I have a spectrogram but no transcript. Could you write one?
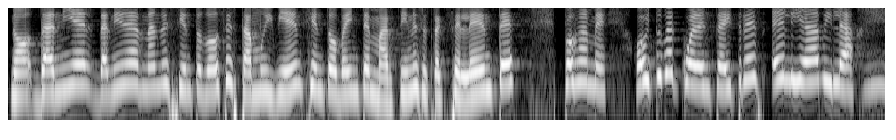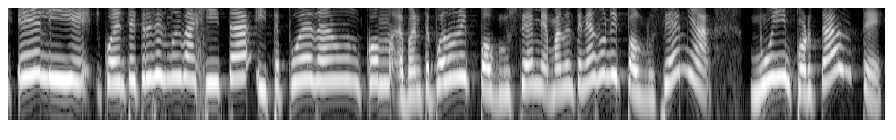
No, Daniel, Daniel Hernández 112 está muy bien. 120 Martínez está excelente. Pónganme, hoy tuve 43. Eli Ávila. Eli, 43 es muy bajita y te puede dar un, bueno, te puede dar una hipoglucemia. Cuando tenías una hipoglucemia, muy importante.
